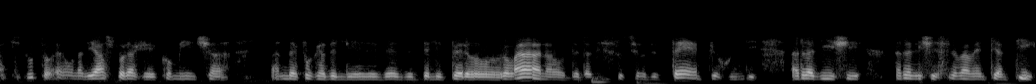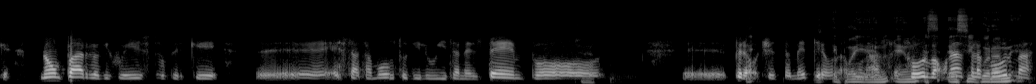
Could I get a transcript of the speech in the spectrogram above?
anzitutto è una diaspora che comincia all'epoca degli, de, dell'impero romano, della distruzione del Tempio, quindi a radici, a radici estremamente antiche. Non parlo di questo perché eh, è stata molto diluita nel tempo, certo. eh, però eh, certamente è, una, un'altra, è un, forma, un'altra forma,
